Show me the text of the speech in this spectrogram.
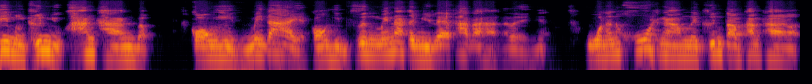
ที่มันขึ้นอยู่ข้างทางแบบ กองหินไม่ได้อะกองหินซึ่งไม่น่าจะมีแร่ธาตุอาหารอะไรอย่างเงี้ยวันนั้นโคตรงามเลยขึ้นตามข้างทางอะ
